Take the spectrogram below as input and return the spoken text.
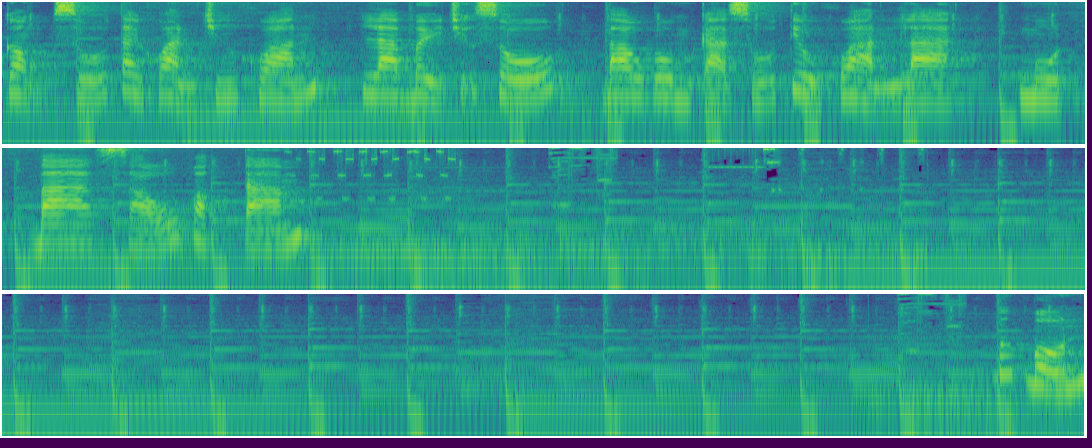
cộng số tài khoản chứng khoán là 7 chữ số, bao gồm cả số tiểu khoản là 1, 3, 6 hoặc 8. Bước 4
